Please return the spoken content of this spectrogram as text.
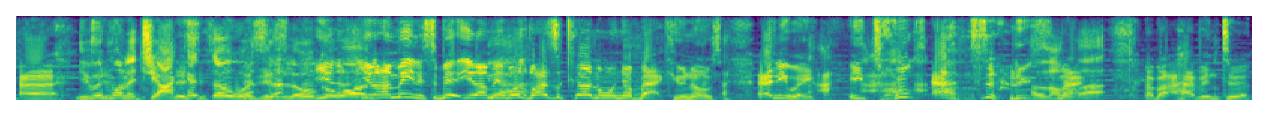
Uh, You wouldn't want a jacket, though, with the logo you know, on. You know what I mean? It's a bit, you know what I Yeah. mean? Why is the colonel on your back? Who knows? Anyway, he talks absolute smack that. about having to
